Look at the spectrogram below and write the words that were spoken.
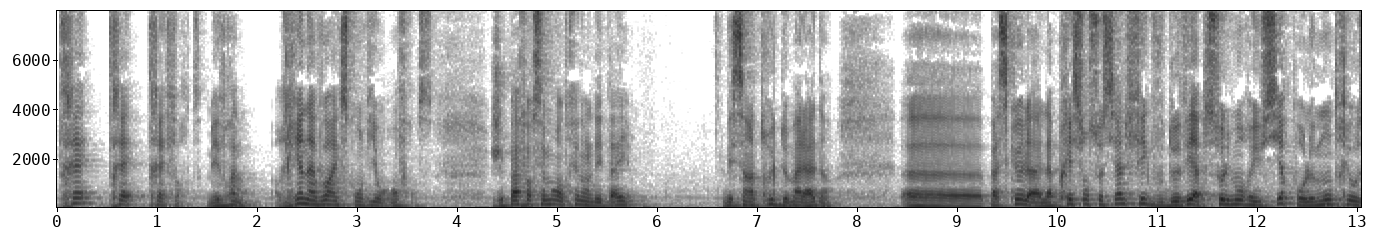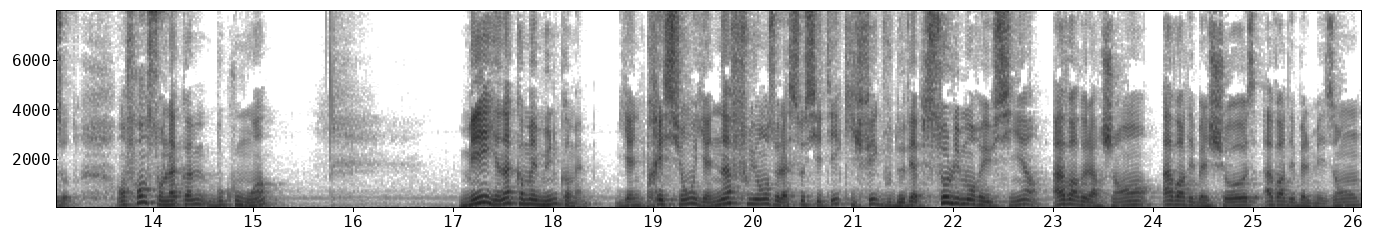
très très très forte mais vraiment rien à voir avec ce qu'on vit en France je ne vais pas forcément rentrer dans le détail, mais c'est un truc de malade. Euh, parce que la, pression sociale fait que vous devez absolument réussir pour le montrer aux autres. En France, on l'a quand même beaucoup moins, mais il y en a quand même une quand même. Il y a une pression, il y a une influence de la société qui fait que vous devez absolument réussir, avoir de l'argent, avoir des belles choses, avoir des belles maisons,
